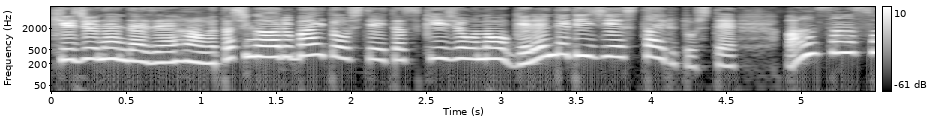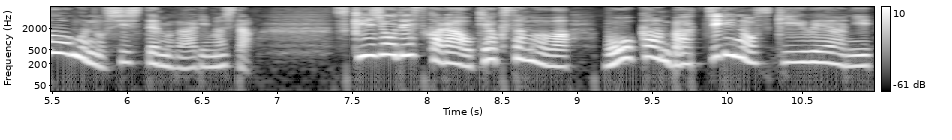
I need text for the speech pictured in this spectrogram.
90年代前半私がアルバイトをしていたスキー場のゲレンデ DJ スタイルとしてアンサーソングのシステムがありました。スキー場ですからお客様は防寒バッチリのスキーウェアに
